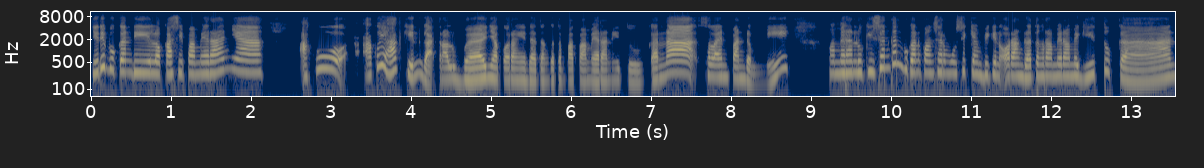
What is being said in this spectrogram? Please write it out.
Jadi bukan di lokasi pamerannya. Aku aku yakin nggak terlalu banyak orang yang datang ke tempat pameran itu karena selain pandemi, pameran lukisan kan bukan konser musik yang bikin orang datang rame-rame gitu kan.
